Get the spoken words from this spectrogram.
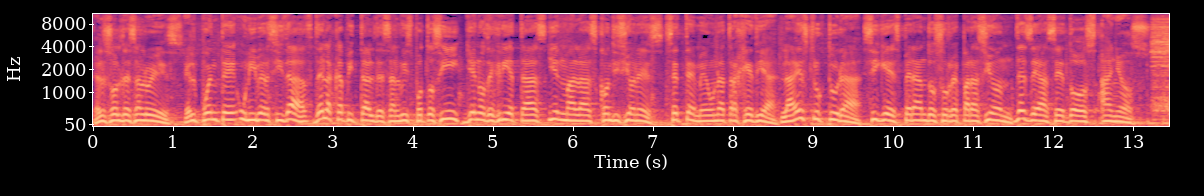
El Sol de San Luis, el puente Universidad de la capital de San Luis Potosí, lleno de grietas y en malas condiciones. Se teme una tragedia. La estructura sigue esperando su reparación desde hace dos años.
